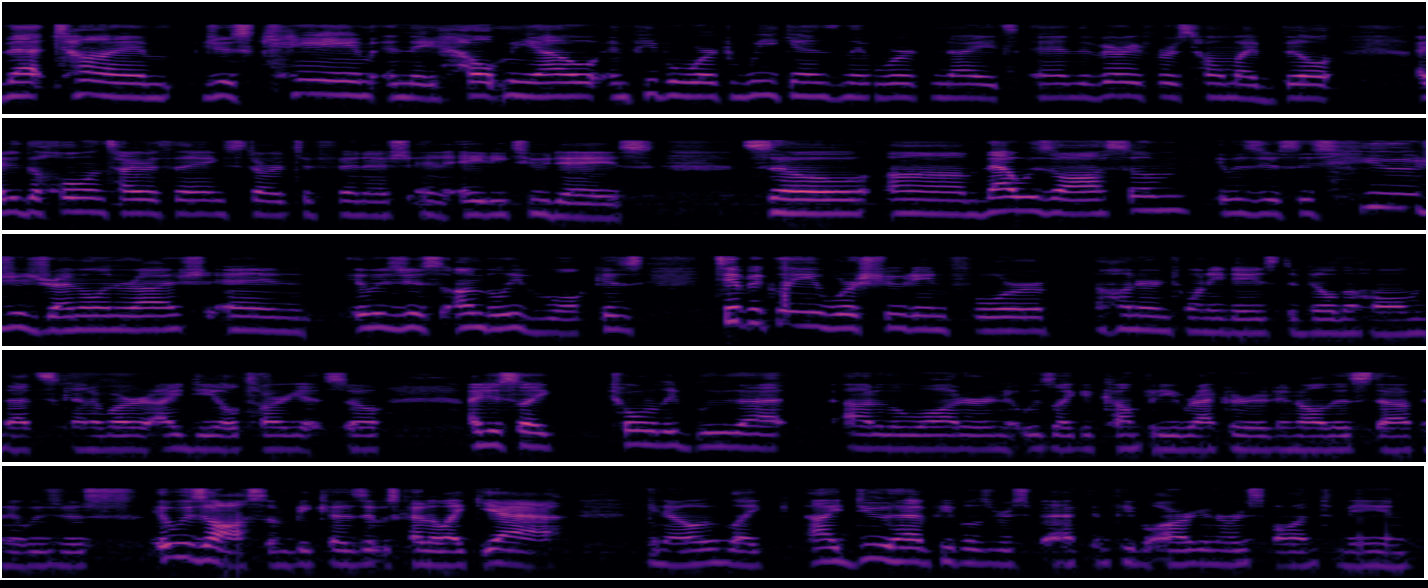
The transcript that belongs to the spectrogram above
that time just came and they helped me out and people worked weekends and they worked nights. And the very first home i built i did the whole entire thing start to finish in 82 days. So um, that was awesome. It was just this huge adrenaline rush and it was just unbelievable because typically we're shooting for 120 days to build a home. That's kind of our ideal target. So i just like totally blew that out of the water and it was like a company record and all this stuff and it was just it was awesome because it was kind of like yeah you know like I do have people's respect and people are going to respond to me and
